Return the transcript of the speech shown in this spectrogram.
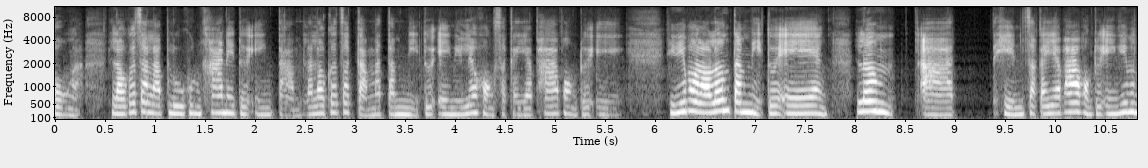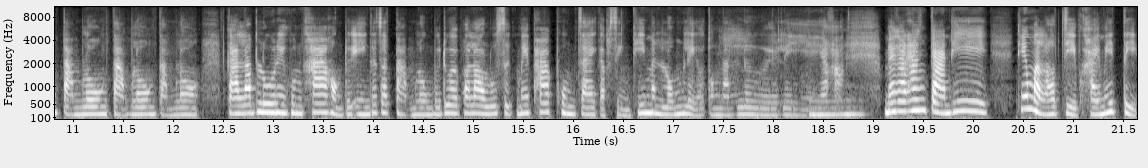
ลงอะ เราก็จะรับรู้คุณค่าในตัวเองต่ำแล้วเราก็จะกลับมาตำหนิตัวเองในเรื่องของศักยภาพของตัวเอง ทีนี้พอเราเริ่มตำหนิตัวเอง เริ่มอ่า เห็นศักยภาพของตัวเองที่มันต่ำลง ต่ำลง ต่ำลง การรับรู้ในคุณค่าของตัวเองก็จะต่ำลงไปด้วย เพราะเรารู้สึกไม่ภาคภูมิใจกับสิ่งที่มันล้มเหลวตรงนั้นเลยอะไรอย่างเงี้ยค่ะแม้กระทั่งการที่ที่เหมือนเราจีบใครไม่ติด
